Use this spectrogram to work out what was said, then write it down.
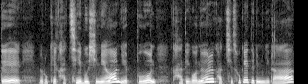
때 이렇게 같이 입으시면 예쁜 가디건을 같이 소개해 드립니다.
